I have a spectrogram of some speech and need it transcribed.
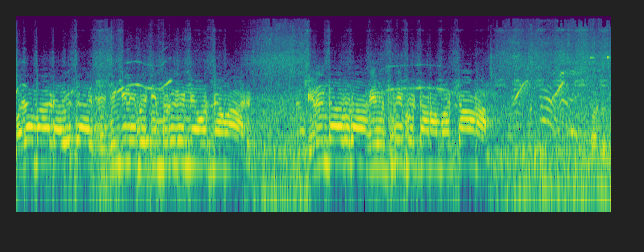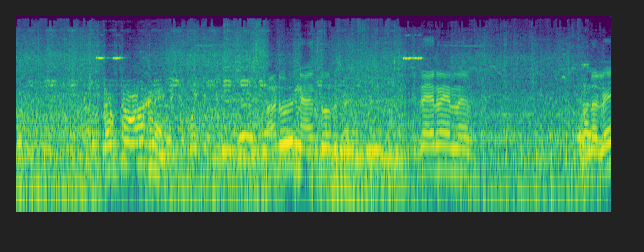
முதல் பொள்ளாச்சி சிங்கிலிப்பட்டி முருகன் ஓட்ட மாடு. இரண்டாவதாக எஸ்பி பட்டாணம் போட்டு போட்டு அங்கிட்டு ஒதுங்க அங்கிட்டு ஒதுங்க என்ன? என்ன என்ன ஒன்றும் லே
